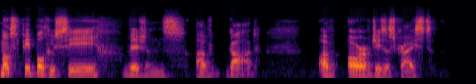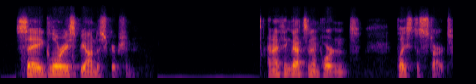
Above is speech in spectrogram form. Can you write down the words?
most people who see visions of God of or of Jesus Christ say glorious beyond description. And I think that's an important place to start.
